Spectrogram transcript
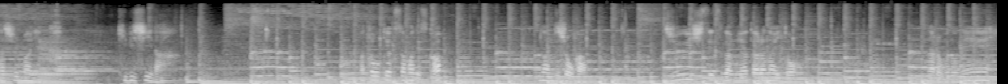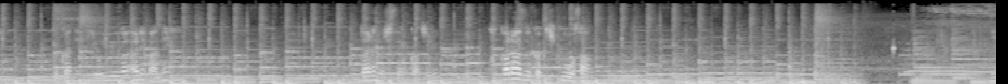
70万円か。厳しいな。またお客様ですか？何でしょうか？獣医施設が見当たらないと。なるほどね。お金に余裕があればね。誰の視線を感じる？宝塚菊夫さん。え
